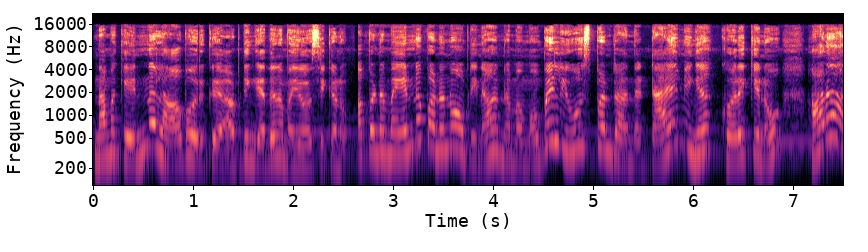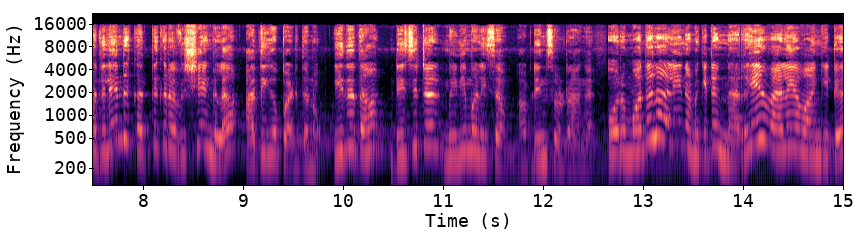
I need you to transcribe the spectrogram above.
நமக்கு என்ன லாபம் இருக்கு அப்படிங்கறத நம்ம யோசிக்கணும். அப்ப நம்ம என்ன பண்ணணும் அப்படின்னா நம்ம மொபைல் யூஸ் பண்ற அந்த டைமிங்க குறைக்கணும். ஆனா அதுல இருந்து கத்துக்கிற விஷயங்களை அதிகப்படுத்தணும். இதுதான் டிஜிட்டல் மினிமலிசம் அப்படின்னு சொல்றாங்க. ஒரு முதலாளி நம்ம கிட்ட நிறைய வேலையை வாங்கிட்டு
